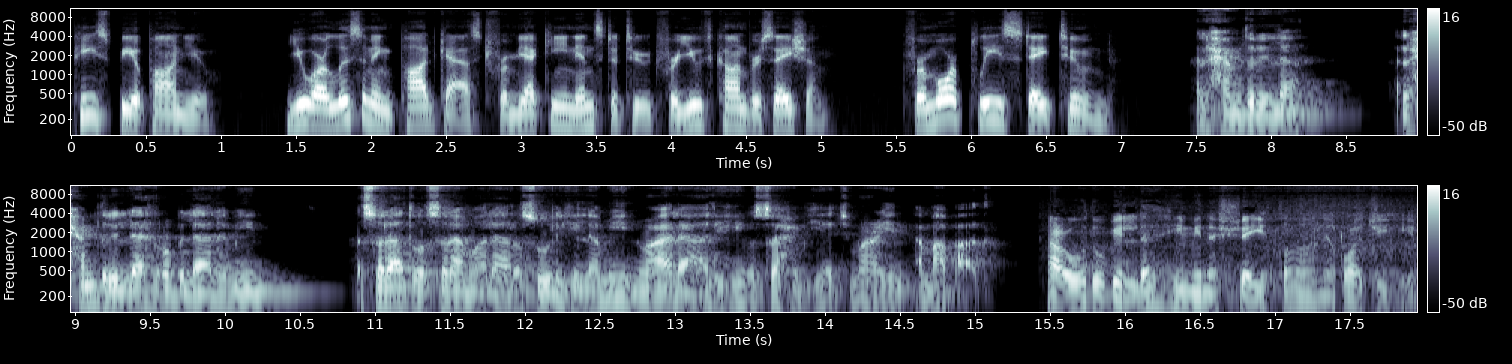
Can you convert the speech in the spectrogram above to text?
Peace be upon you. You are listening podcast from Yakin Institute for Youth Conversation. For more please stay tuned. الحمد لله الحمد لله رب العالمين الصلاة والسلام على رسوله الأمين وعلى آله وصحبه أجمعين أما بعد أعوذ بالله من الشيطان الرجيم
